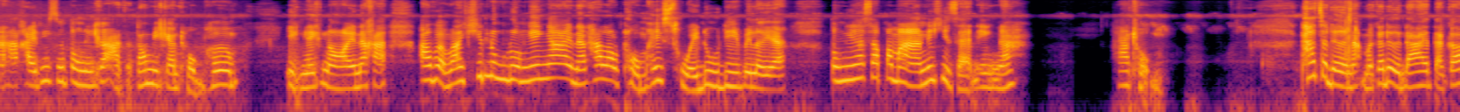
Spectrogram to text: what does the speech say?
นะคะ ใครที่ซื้อตรงนี้ก็อาจจะต้องมีการถมเพิ่มอีกเล็กน้อยนะคะ เอาแบบว่าคิดรวมๆง่าย ๆ นะ ถ้าเราถมให้สวยดูดีไปเลยอะตรงเนี้ยสักประมาณไม่กี่แสนเองนะค่าถม ถ้าจะเดินอะมันก็เดินได้ แต่ก็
